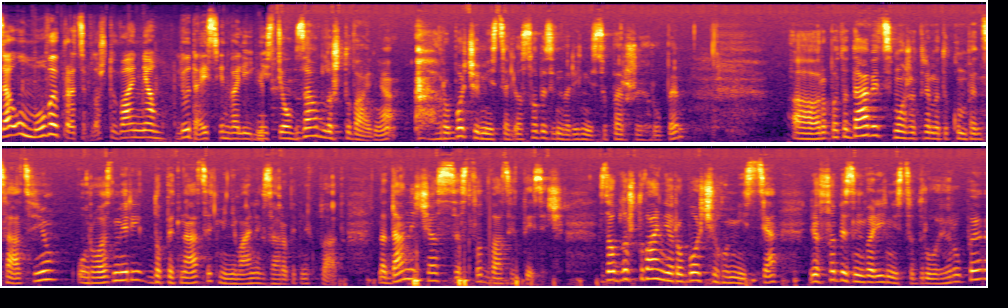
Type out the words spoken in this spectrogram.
за умови працевлаштування людей з інвалідністю. За облаштування робочого місця для особи з інвалідністю першої групи роботодавець може отримати компенсацію у розмірі до 15 мінімальних заробітних плат. На даний час це 120 тисяч. За облаштування робочого місця для особи з інвалідністю другої групи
